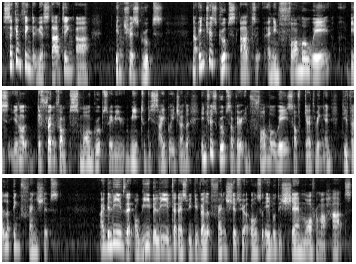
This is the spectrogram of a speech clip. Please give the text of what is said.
Second thing that we are starting are interest groups. Now, interest groups are an informal way, you know, different from small groups where we meet to disciple each other. Interest groups are very informal ways of gathering and developing friendships. I believe that, or we believe that as we develop friendships, we are also able to share more from our hearts.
